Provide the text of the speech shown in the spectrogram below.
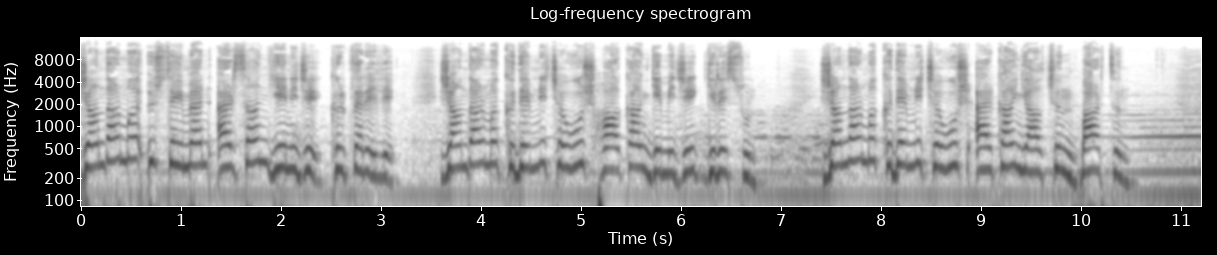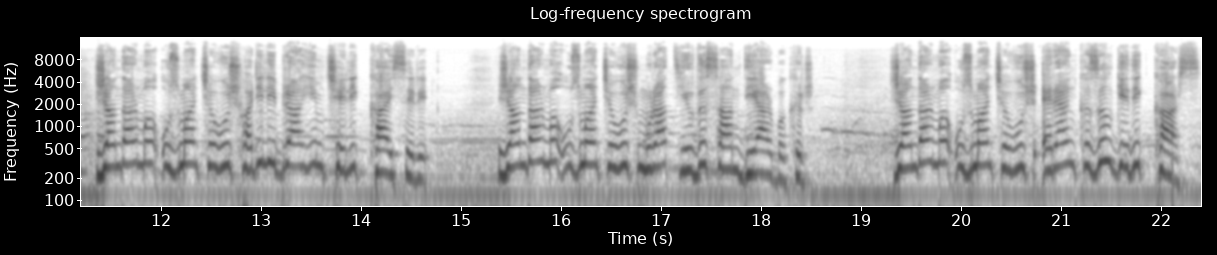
Jandarma Üsteğmen Ersan Yenici Kırklareli Jandarma Kıdemli Çavuş Hakan Gemici Giresun. Jandarma Kıdemli Çavuş Erkan Yalçın Bartın. Jandarma Uzman Çavuş Halil İbrahim Çelik Kayseri. Jandarma Uzman Çavuş Murat Yıldızhan Diyarbakır. Jandarma Uzman Çavuş Eren Kızılgedik Kars.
